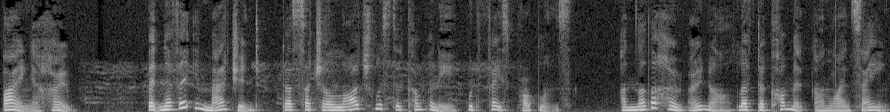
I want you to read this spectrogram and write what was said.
buying a home, but never imagined that such a large listed company would face problems. Another homeowner left a comment online saying,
